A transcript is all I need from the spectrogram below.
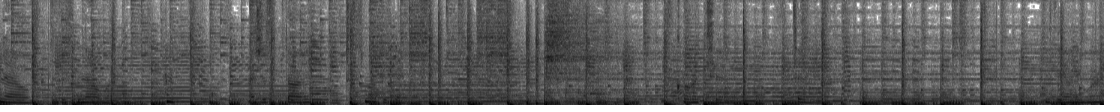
No, there's no one. Hmm. I just started to smoke again. Corrective, you. You're the only one.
